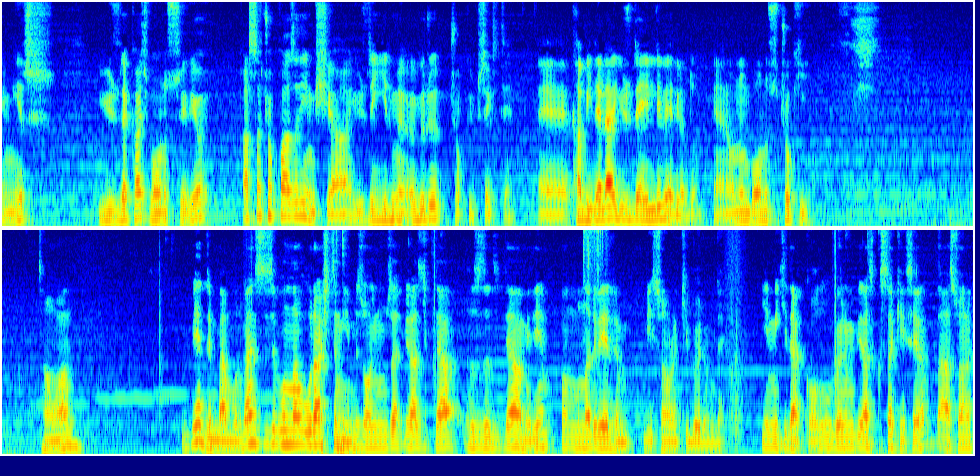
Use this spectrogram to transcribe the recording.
emir yüzde kaç bonus veriyor? Aslında çok fazla değilmiş ya. Yüzde 20. Öbürü çok yüksekti. Ee, kabileler yüzde 50 veriyordu. Yani onun bonusu çok iyi. Tamam. Veririm ben bunu. Ben sizi bununla uğraştırmayayım. Biz oyunumuza birazcık daha hızlı devam edeyim. Bunları veririm bir sonraki bölümde. 22 dakika oldu. Bu bölümü biraz kısa keserim. Daha sonra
